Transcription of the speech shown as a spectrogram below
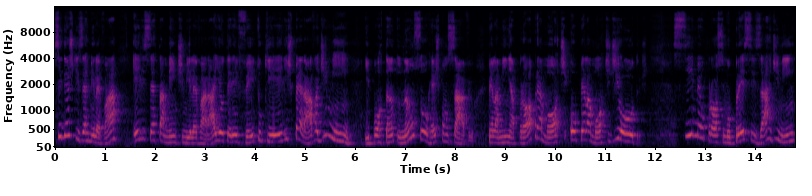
Se Deus quiser me levar, ele certamente me levará e eu terei feito o que ele esperava de mim, e portanto não sou responsável pela minha própria morte ou pela morte de outros. Se meu próximo precisar de mim,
